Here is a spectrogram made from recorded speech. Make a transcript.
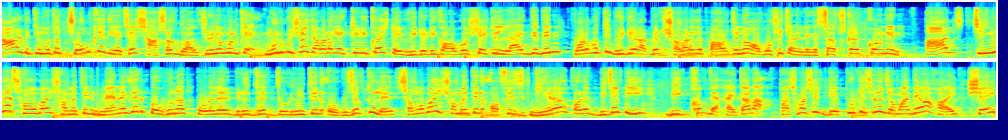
তার রীতিমতো চমকে দিয়েছে শাসক দল তৃণমূলকে। মূল বিষয়ে যাওয়ার আগে একটি রিকোয়েস্ট এই ভিডিওটিকে অবশ্যই একটি লাইক দিয়ে দিন। পরবর্তী ভিডিওর আপডেট সবার আগে পাওয়ার জন্য অবশ্যই চ্যানেলটিকে সাবস্ক্রাইব করে নিন। আজ চিংড়া সমবায় সমিতির ম্যানেজার প্রভুনাথ পোড়েলের বিরুদ্ধে দুর্নীতির অভিযোগ তুলে সমবায় সমিতির অফিস ঘেরাও করে বিজেপি বিক্ষোভ দেখায় তারা। পাশাপাশি ডেপুটেশনও জমা দেওয়া হয় সেই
